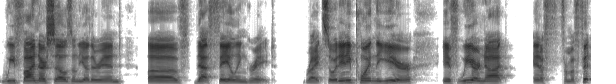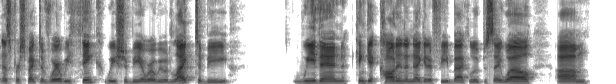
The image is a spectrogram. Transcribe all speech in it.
we find ourselves on the other end of that failing grade, right? So at any point in the year, if we are not a, from a fitness perspective where we think we should be or where we would like to be, we then can get caught in a negative feedback loop to say, well, um,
